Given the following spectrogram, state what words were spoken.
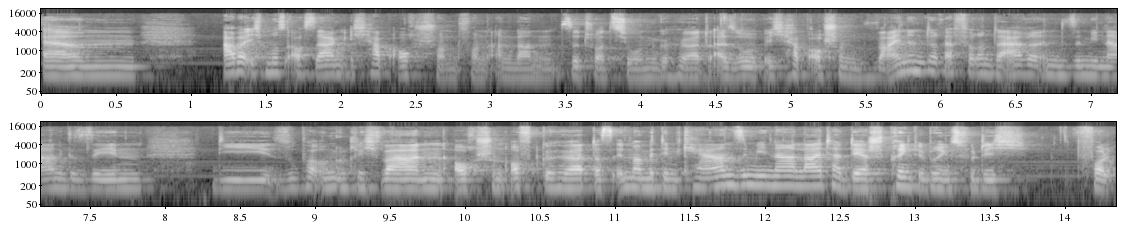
Ähm, aber ich muss auch sagen, ich habe auch schon von anderen Situationen gehört. Also ich habe auch schon weinende Referendare in Seminaren gesehen, die super unglücklich waren. Auch schon oft gehört, dass immer mit dem Kernseminarleiter, der springt übrigens für dich voll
